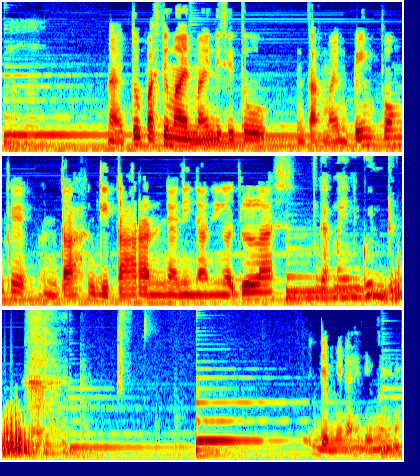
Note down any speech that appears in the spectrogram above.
mhm. Nah, itu pasti main-main di situ. Entah main pingpong kek, entah gitaran nyanyi-nyanyi nggak jelas. nggak main gundu Diemin aja, diemin aja.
